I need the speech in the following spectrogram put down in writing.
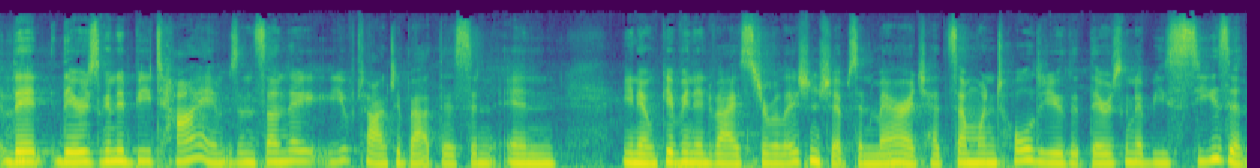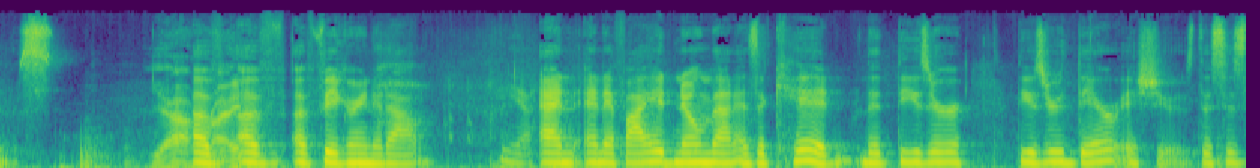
that there's going to be times. And Sunday, you've talked about this in in you know giving advice to relationships and marriage. Had someone told you that there's going to be seasons Yeah, of, right. of of figuring it out. yeah, And and if I had known that as a kid, that these are these are their issues. This is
